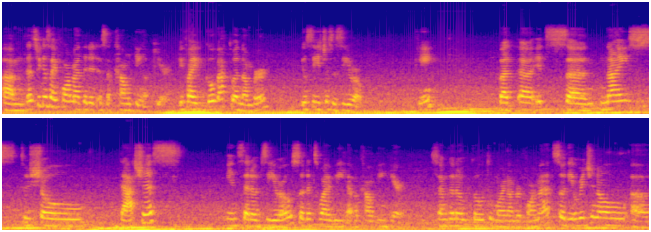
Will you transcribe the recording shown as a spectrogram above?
Um, that's because I formatted it as accounting up here. If I go back to a number, you'll see it's just a zero. Okay? But uh, it's uh, nice to show dashes instead of zeros, so that's why we have accounting here. So I'm going to go to more number format. So the original, uh,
